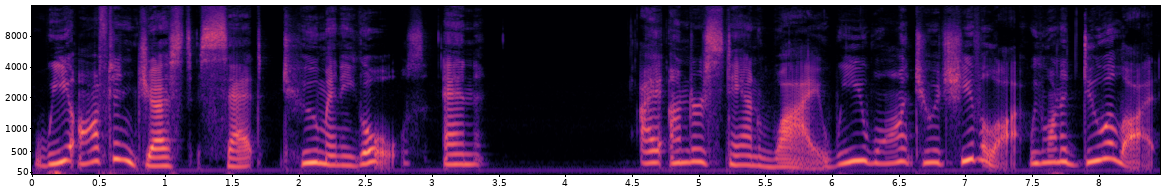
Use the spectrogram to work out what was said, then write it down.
We often just set too many goals. And I understand why. We want to achieve a lot, we want to do a lot.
